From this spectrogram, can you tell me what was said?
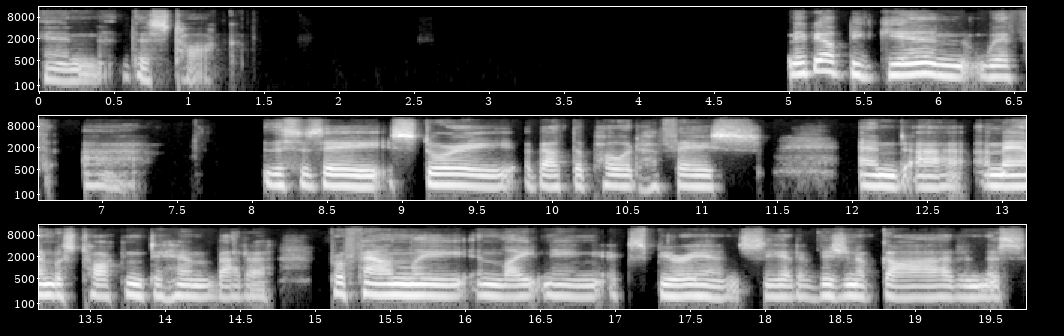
in this talk. maybe I'll begin with uh, this is a story about the poet Hafez, and uh, a man was talking to him about a profoundly enlightening experience. He had a vision of God and this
